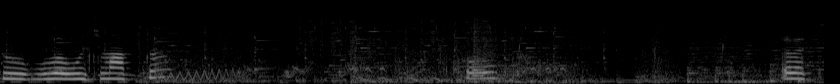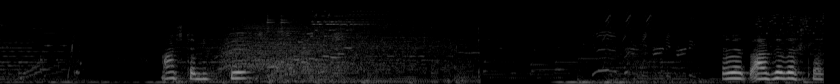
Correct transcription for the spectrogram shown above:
Şu bula ultimi attım. Evet. Maç da bitti. Evet arkadaşlar.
